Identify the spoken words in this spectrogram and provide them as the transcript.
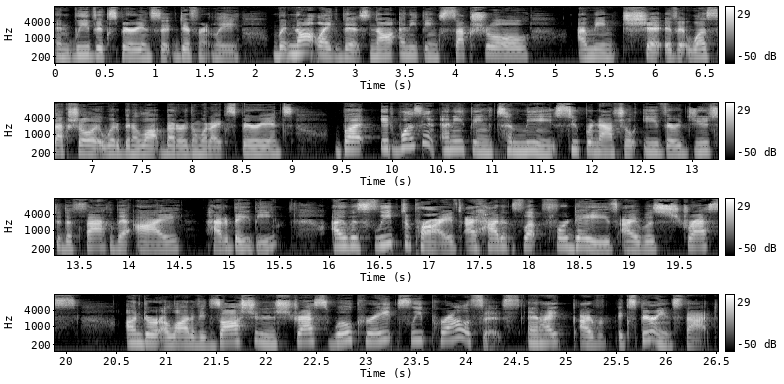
And we've experienced it differently, but not like this, not anything sexual I mean, shit, if it was sexual, it would have been a lot better than what I experienced. But it wasn't anything to me supernatural either, due to the fact that I had a baby. I was sleep deprived. I hadn't slept for days. I was stressed under a lot of exhaustion and stress will create sleep paralysis. And I, I experienced that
